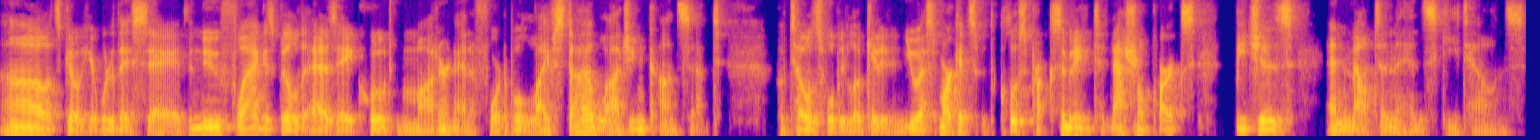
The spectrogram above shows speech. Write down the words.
Uh, let's go here. What do they say? The new flag is billed as a quote, modern and affordable lifestyle lodging concept. Hotels will be located in U.S. markets with close proximity to national parks, beaches, and mountain and ski towns.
